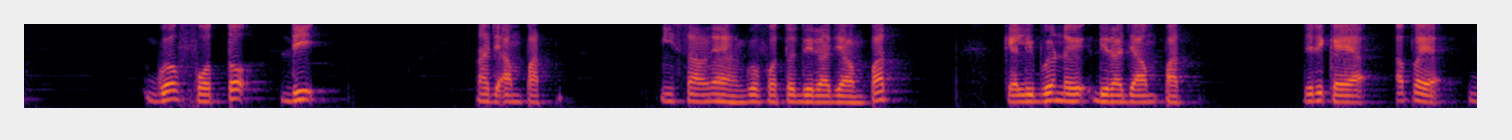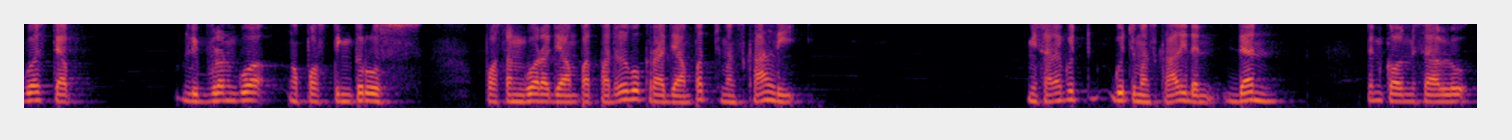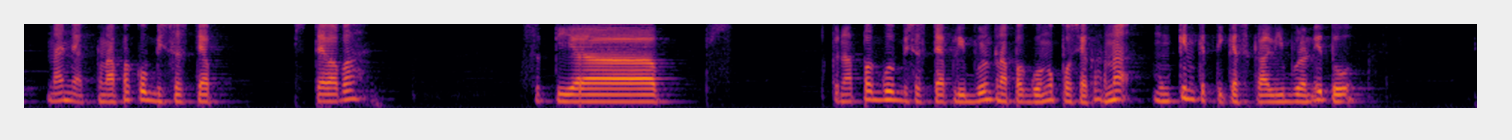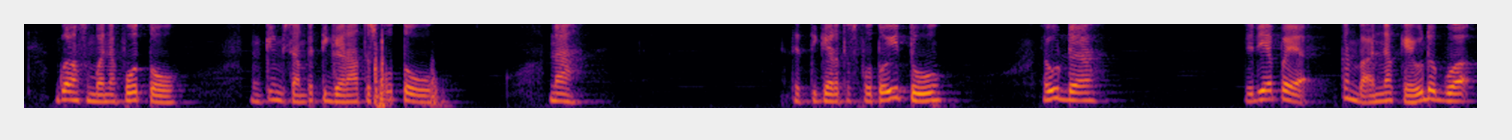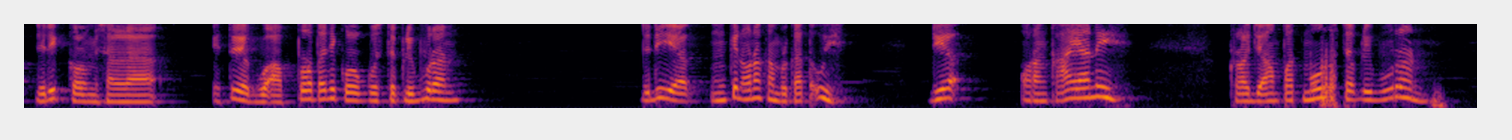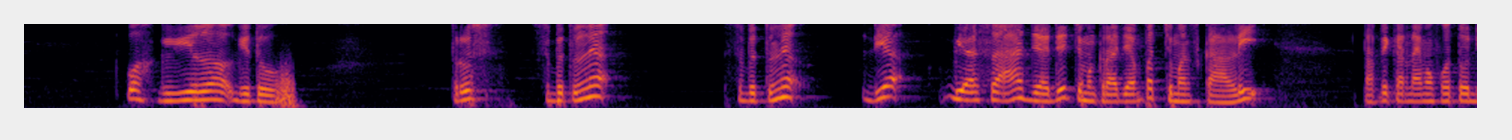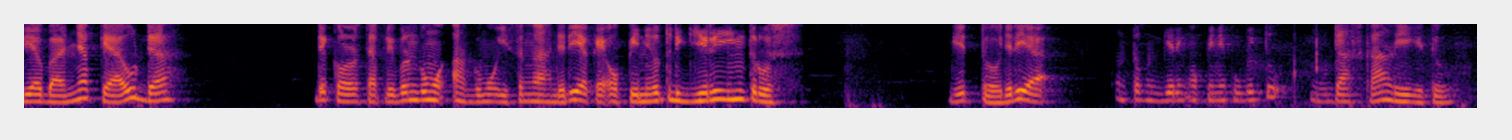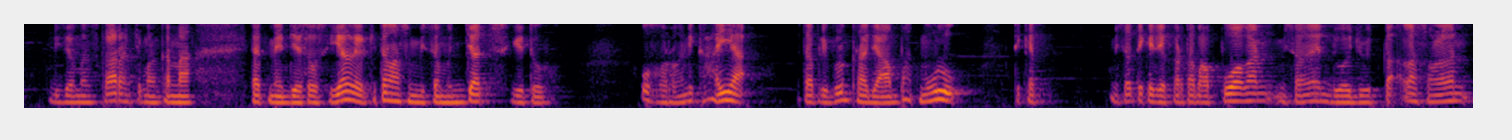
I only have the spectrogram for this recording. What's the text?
gua foto di Raja Ampat. Misalnya gua foto di Raja Ampat kayak liburan di, di Raja Ampat jadi kayak apa ya gua setiap liburan gua ngeposting terus. Posan gua Raja Ampat padahal gua ke Raja Ampat cuma sekali. Misalnya gue gue cuma sekali dan dan dan kalau misalnya lu nanya kenapa kok bisa setiap setiap apa? Setiap kenapa gue bisa setiap liburan kenapa gue ngepost ya? Karena mungkin ketika sekali liburan itu gue langsung banyak foto. Mungkin bisa sampai 300 foto nah dari 300 foto itu ya udah. Jadi apa ya? Kan banyak ya udah gue jadi kalau misalnya itu ya gue upload aja kalau gue setiap liburan. Jadi ya mungkin orang akan berkata wih dia orang kaya nih. Kerajaan empat mulu setiap liburan. Wah gila gitu. Terus sebetulnya sebetulnya dia biasa aja. Dia cuma kerajaan empat cuma sekali. Tapi karena emang foto dia banyak ya udah. Dia kalau setiap liburan gue mau ah gue mau iseng ah. Jadi ya kayak opini lu tuh digiring terus. Gitu. Jadi ya untuk menggiring opini publik tuh mudah sekali gitu. Di zaman sekarang cuman karena lihat media sosial ya kita langsung bisa menjudge gitu. Oh orang ini kaya. Setiap liburan kerajaan empat mulu. Tiket misal tiket Jakarta Papua kan misalnya 2 juta lah soalnya kan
